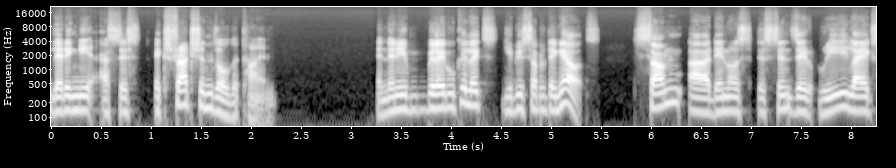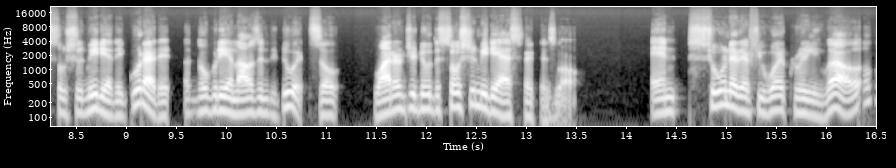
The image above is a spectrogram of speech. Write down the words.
letting me assist extractions all the time. And then you'll be like, okay, let's give you something else. Some uh, dental assistants, they really like social media. They're good at it, but nobody allows them to do it. So why don't you do the social media aspect as well? And sooner, if you work really well,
